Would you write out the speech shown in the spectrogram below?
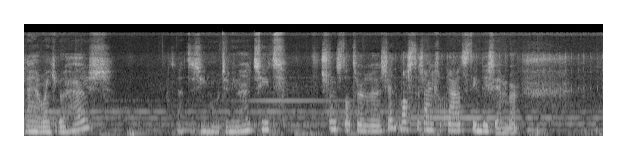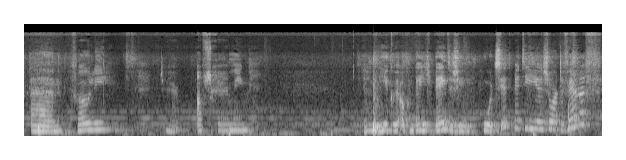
klein rondje door huis. Laten zien hoe het er nu uitziet. Sinds dat er uh, zendmasten zijn geplaatst in december. Um, folie, afscherming. En hier kun je ook een beetje beter zien hoe het zit met die uh, zwarte verf.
